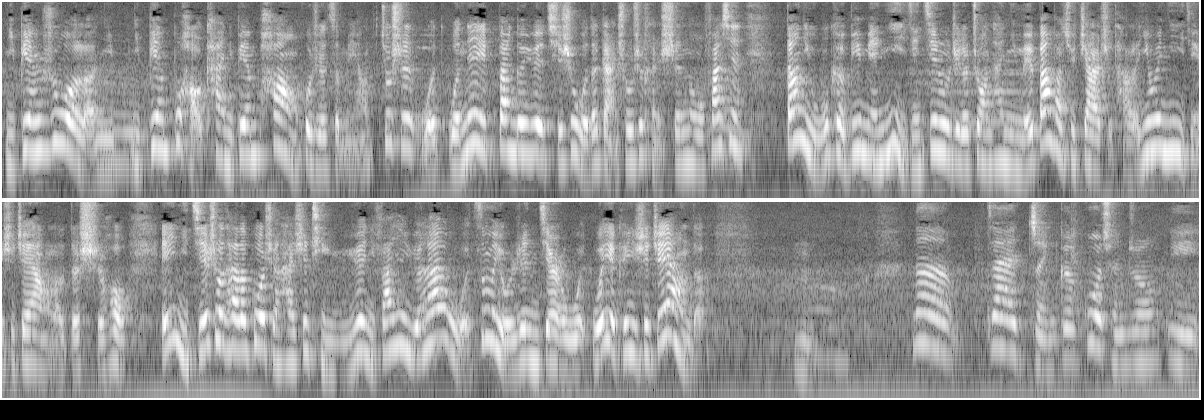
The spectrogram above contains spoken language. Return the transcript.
你变弱了，你你变不好看，你变胖或者怎么样。就是我我那半个月，其实我的感受是很深的。我发现。当你无可避免，你已经进入这个状态，你没办法去 judge 它了，因为你已经是这样了的时候，哎，你接受它的过程还是挺愉悦。你发现原来我这么有韧劲儿，我我也可以是这样的。嗯，那在整个过程中，你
